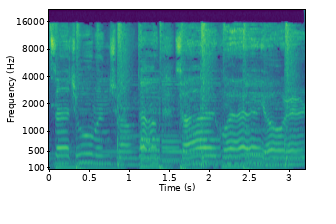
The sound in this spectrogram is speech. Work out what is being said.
再出门闯荡，才会有人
